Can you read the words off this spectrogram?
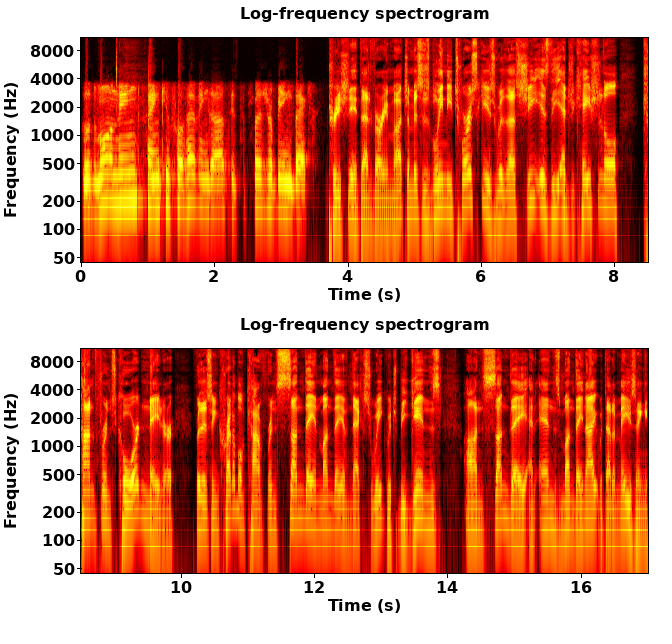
Good morning. Thank you for having us. It's a pleasure being back. Appreciate that very much. And Mrs. Blimy Twersky is with us. She is the educational conference coordinator for this incredible conference Sunday and Monday of next week, which begins on Sunday and ends Monday night with that amazing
